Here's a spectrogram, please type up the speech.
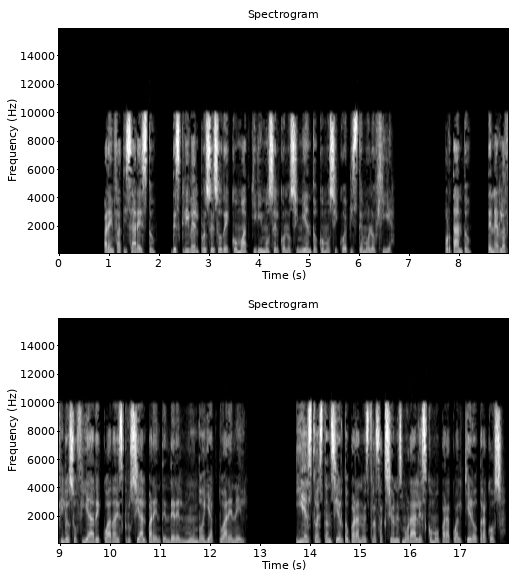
Para enfatizar esto, describe el proceso de cómo adquirimos el conocimiento como psicoepistemología. Por tanto, tener la filosofía adecuada es crucial para entender el mundo y actuar en él. Y esto es tan cierto para nuestras acciones morales como para cualquier otra cosa.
